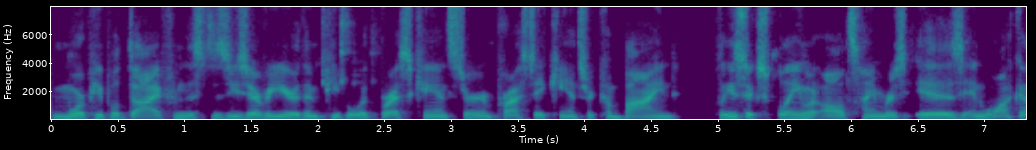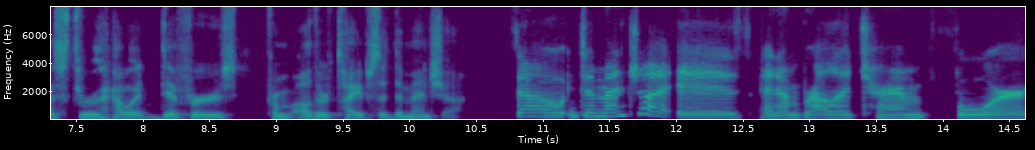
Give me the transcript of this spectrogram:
And more people die from this disease every year than people with breast cancer and prostate cancer combined. Please explain what Alzheimer's is and walk us through how it differs from other types of dementia. So, dementia is an umbrella term for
